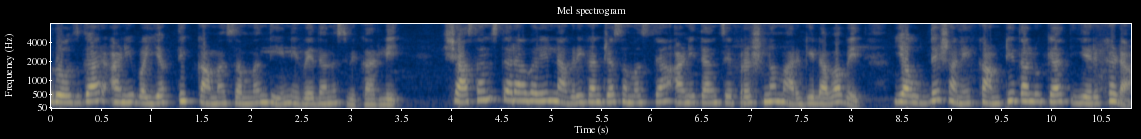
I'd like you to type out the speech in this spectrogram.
रोजगार आणि वैयक्तिक कामासंबंधी निवेदन स्वीकारली. शासन स्तरावरील नागरिकांच्या समस्या आणि त्यांचे प्रश्न मार्गी लावावेत या उद्देशाने कामठी तालुक्यात येरखेडा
